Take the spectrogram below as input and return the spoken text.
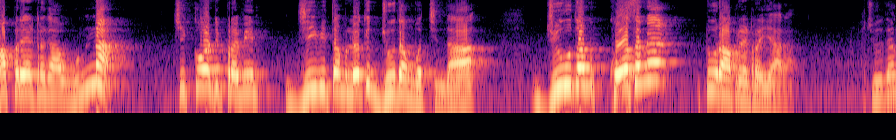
ఆపరేటర్గా ఉన్న చికోటి ప్రవీణ్ జీవితంలోకి జూదం వచ్చిందా? జూదం కోసమే టూర్ ఆపరేటర్ అయ్యారా? జూదం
